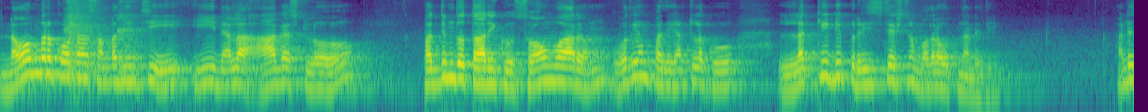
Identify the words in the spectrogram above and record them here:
నవంబర్ కోట సంబంధించి ఈ నెల ఆగస్టులో పద్దెనిమిదో తారీఖు సోమవారం ఉదయం పది గంటలకు లక్కీ డిప్ రిజిస్ట్రేషన్ మొదలవుతుందండి ఇది. అంటే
